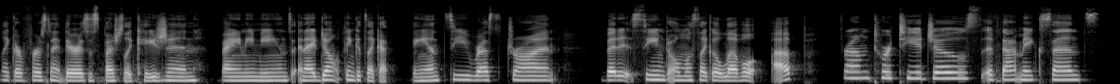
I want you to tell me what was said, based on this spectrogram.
like our first night there is a special occasion by any means. And I don't think it's like a fancy restaurant, but it seemed almost like a level up from Tortilla Joe's, if that makes sense.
